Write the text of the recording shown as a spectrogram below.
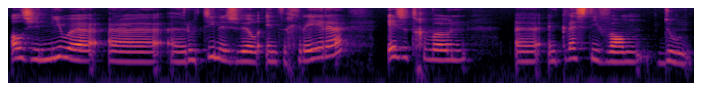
als je nieuwe routines wil integreren, is het gewoon een kwestie van doen.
